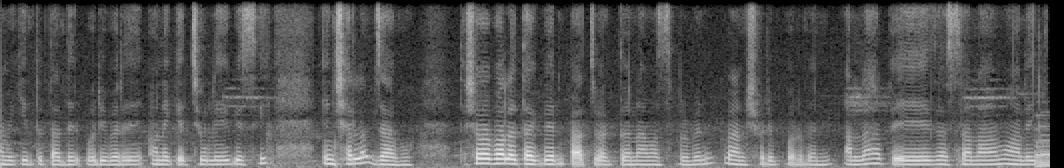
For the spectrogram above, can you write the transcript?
আমি কিন্তু তাদের পরিবারে অনেকে চলে গেছি। ইনশাল্লাহ যাব। তো সবাই ভালো থাকবেন, পাঁচ ওয়াক্ত নামাজ পড়বেন, কোরআন শরীফ পড়বেন। আল্লাহ হাফেজ, আসসালামু আলাইকুম।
